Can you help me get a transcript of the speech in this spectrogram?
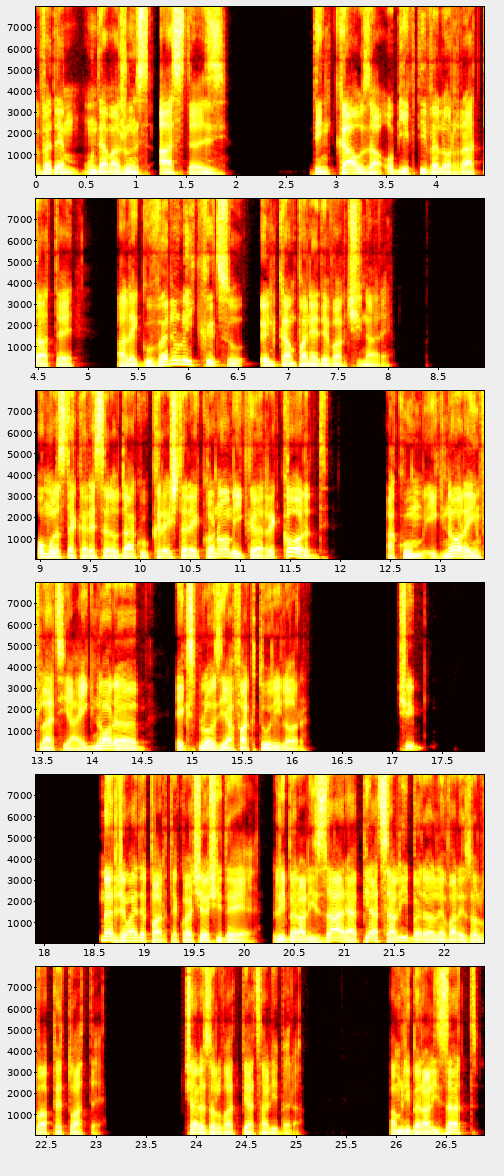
vedem unde am ajuns astăzi din cauza obiectivelor ratate ale guvernului Câțu în campania de vaccinare. Omul ăsta care se lăuda cu creștere economică, record, acum ignoră inflația, ignoră explozia facturilor și merge mai departe cu aceeași idee. Liberalizarea, piața liberă le va rezolva pe toate. Ce a rezolvat piața liberă? Am liberalizat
